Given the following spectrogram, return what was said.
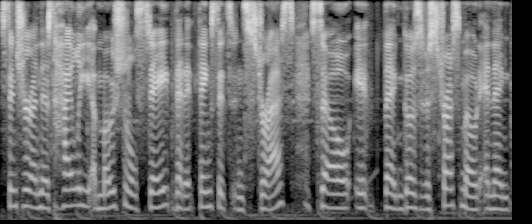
since you're in this highly emotional state, that it thinks it's in stress. So it then goes into stress mode and then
